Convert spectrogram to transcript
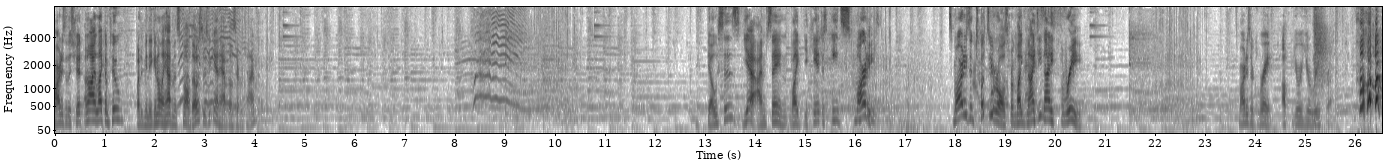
Smarties of the shit. Oh, no, I like them too. But I mean, you can only have them in small doses. You can't have those every time. Doses? Yeah, I'm saying, like, you can't just eat Smarties. Smarties and Tootsie Rolls from, like, 1993. Smarties are great. Up your urethra.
